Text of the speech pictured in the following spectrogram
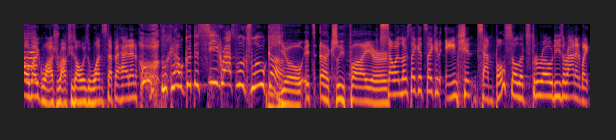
Oh my gosh, Roxy's always one step ahead. And look at how good the seagrass looks, Luca. Yo, it's actually fire. So it looks like it's like an ancient temple. So let's throw these around. And wait,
